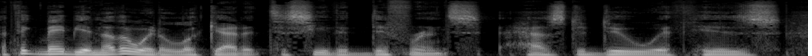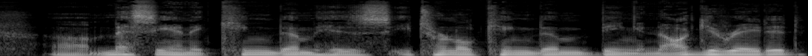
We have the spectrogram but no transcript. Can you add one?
I think maybe another way to look at it to see the difference has to do with his uh, messianic kingdom, his eternal kingdom being inaugurated.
